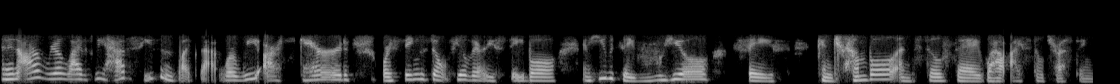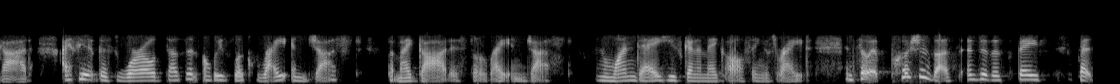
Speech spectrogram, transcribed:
And in our real lives, we have seasons like that where we are scared, where things don't feel very stable. And he would say, real faith can tremble and still say, Wow, I still trust in God. I see that this world doesn't always look right and just, but my God is still right and just. And one day he's going to make all things right. And so it pushes us into the space that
